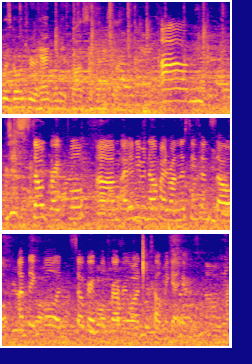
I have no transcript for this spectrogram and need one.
what was going through your head when you crossed the finish line? Um, just so grateful. Um, I didn't even know if I'd run this season, so I'm thankful and so grateful for everyone who's helped me get here.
